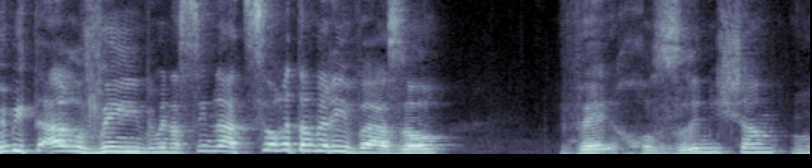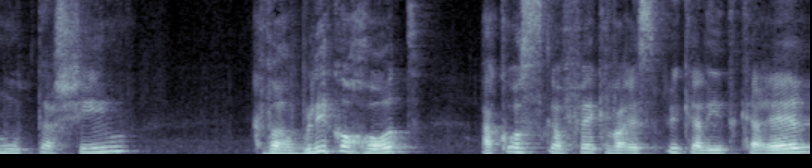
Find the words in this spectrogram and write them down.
ומתערבים, ומנסים לעצור את המריבה הזו, וחוזרים משם מותשים, כבר בלי כוחות, הכוס קפה כבר הספיקה להתקרר,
